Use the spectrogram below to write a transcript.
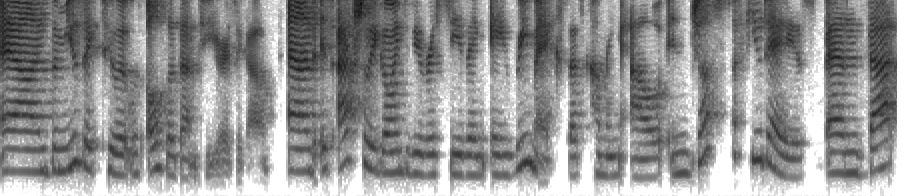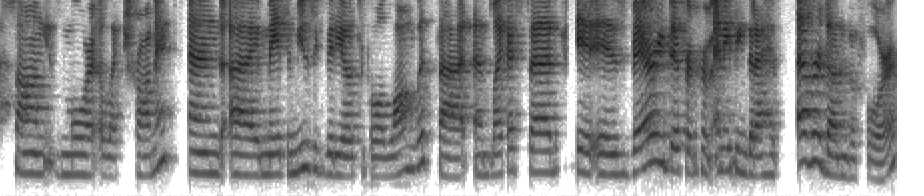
And the music to it was also done two years ago. And it's actually going to be receiving a remix that's coming out in just a few days. And that song is more electronic. And I made the music video to go along with that. And like I said, it is very different from anything that I have ever done before.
